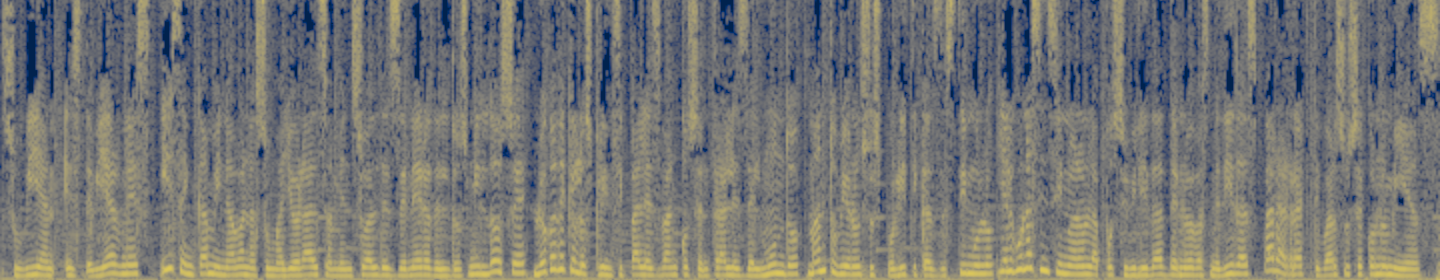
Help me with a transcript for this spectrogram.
subían este viernes y se encaminaban a su mayor alza mensual desde enero del 2012, luego de que los principales bancos centrales del mundo mantuvieron sus políticas de estímulo y algunas insinuaron la posibilidad de nuevas medidas para reactivar sus economías.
